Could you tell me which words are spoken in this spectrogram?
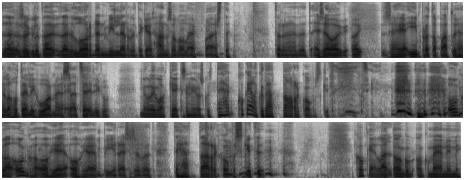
Se, se on kyllä tämä, Lorden Miller oli tekemässä Han Solo-leffaa ja sitten todennut, että ei se, ole, oi, se heidän impro tapahtui ihan siellä hotellihuoneessa, että se ei niinku, ne oli vaan keksinyt joskus. Tehdä, kokeillaanko tämä Tarkovski? onkohan, onkohan ohjaaja ohjaajapiireissä se että tehdä Tarkovskit. Kokeillaan, että onko, onko meidän niin, niin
